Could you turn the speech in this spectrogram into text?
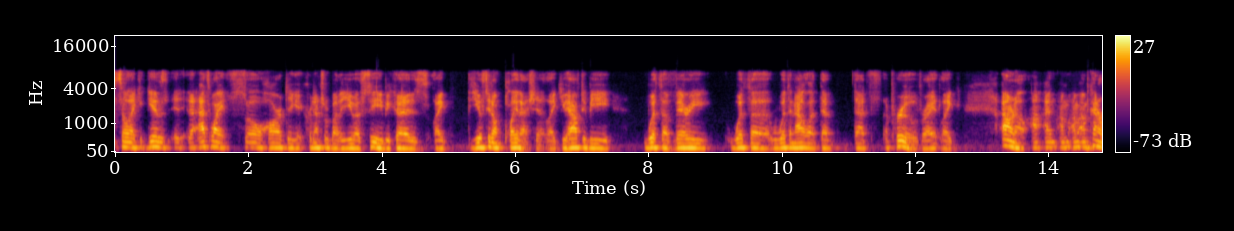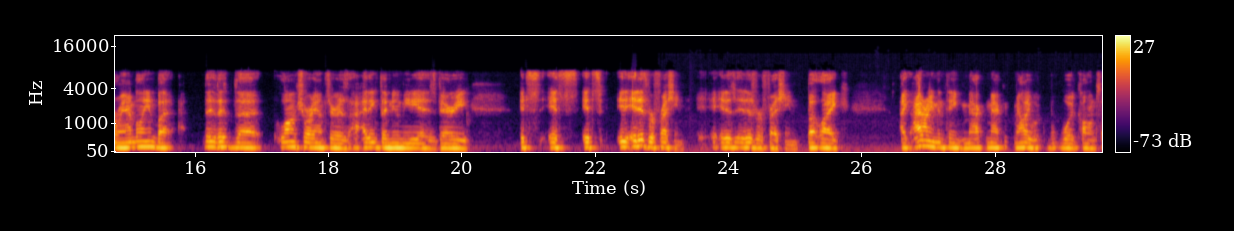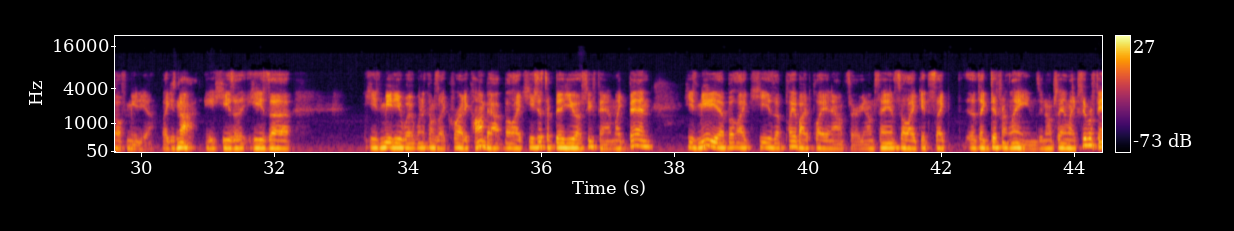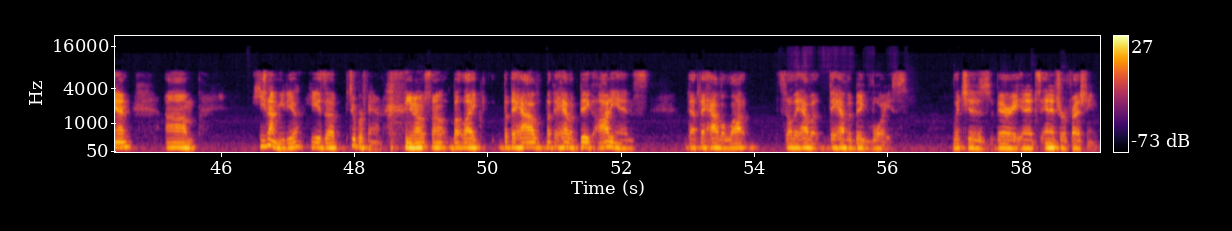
So like it gives it, that's why it's so hard to get credentialed by the UFC because like the UFC don't play that shit. Like you have to be with a very with a with an outlet that that's approved, right? Like I don't know. I, I'm I'm I'm kind of rambling, but the, the, the long short answer is I think the new media is very it's it's it's it, it is refreshing. It, it is it is refreshing, but like I, I don't even think Mac Mac Malley would would call himself media. Like he's not. He, he's a he's a he's media when it comes to like karate combat, but like he's just a big UFC fan. Like Ben, he's media, but like he's a play by play announcer. You know what I'm saying? So like it's like it's like different lanes. You know what I'm saying? Like super fan. Um, he's not media. He's a super fan, you know. So, but like, but they have, but they have a big audience that they have a lot. So they have a they have a big voice, which is very and it's and it's refreshing.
